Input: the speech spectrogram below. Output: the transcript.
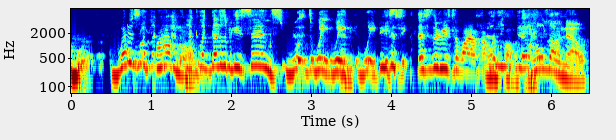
Yeah. What is the Like- problem? Like, like that doesn't make any sense. Wait, wait, wait. wait. This, this is the reason why I'm, I'm Calling- Republican. hold on now.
